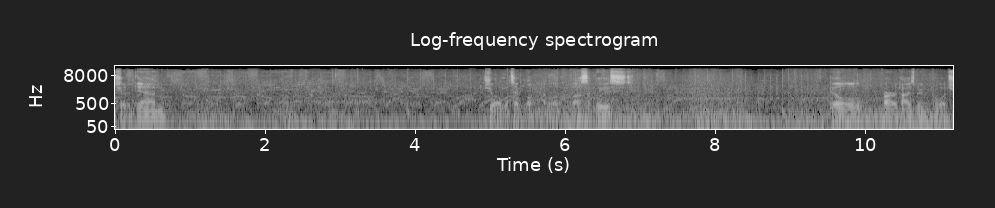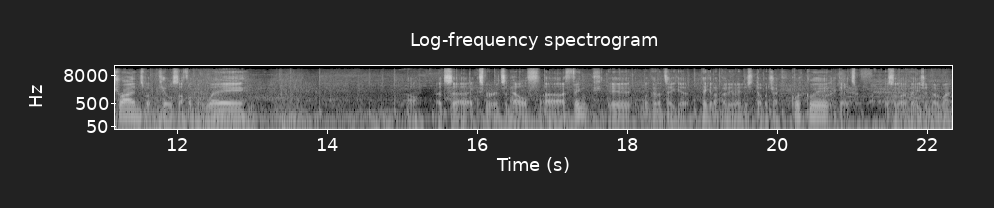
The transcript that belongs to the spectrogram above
Shit again. Sure, we'll take one another local bus at least. Still prioritize moving towards shrines, but kill stuff on the way. Oh, that's uh, experience and health. Uh, I think it, we're gonna take it pick it up anyway. Just double check it quickly. Okay, it's also got evasion. Never mind.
